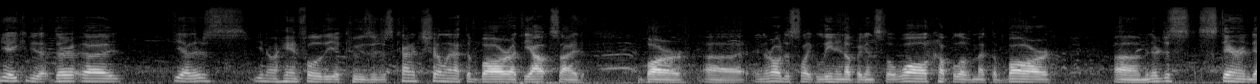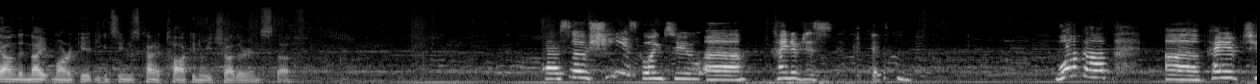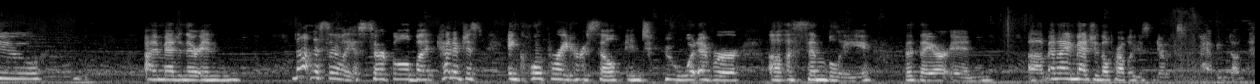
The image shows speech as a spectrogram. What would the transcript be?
Yeah, you can do that. There, uh, yeah, there's you know a handful of the yakuza just kind of chilling at the bar at the outside bar, uh, and they're all just like leaning up against the wall. A couple of them at the bar, um, and they're just staring down the night market. You can see them just kind of talking to each other and stuff. Uh, so she is going to uh, kind of just walk up, uh, kind of to. I imagine they're in not necessarily a circle, but kind of just incorporate herself into whatever uh, assembly that they are in. Um, and I imagine they'll probably just notice having done that.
